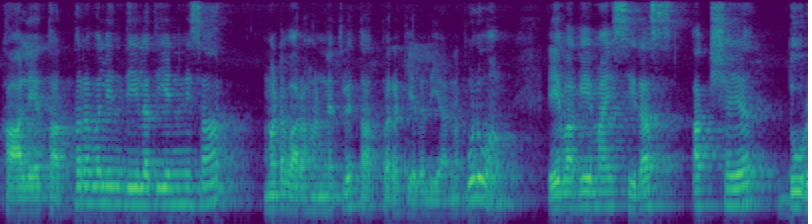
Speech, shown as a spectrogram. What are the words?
කාලය තත්පර වලින් දීලා තියෙන නිසා මට වරහන් ඇතුලේ තත්පර කියලා ලියන්න පුළුවන්. ඒ වගේමයි සිරස් අක්ෂය දුර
